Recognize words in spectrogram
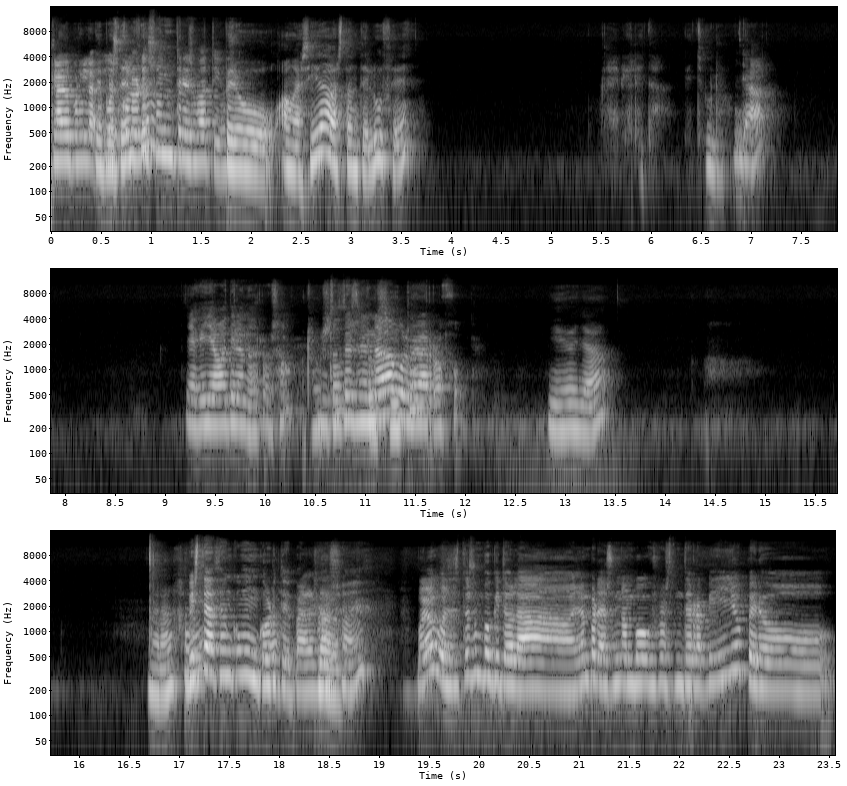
Claro, porque la- de los colores son 3 vatios. Pero aún así da bastante luz, ¿eh? Mira, Violeta, qué chulo. Ya. Y aquí ya va tirando rosa. Rosa, Entonces en nada volverá rojo. Y ella ya. Naranja. ¿Viste? Hacen como un corte para el Claro. rosa, ¿eh? Bueno, pues esto es un poquito la lámpara. Es un unbox bastante rapidillo, pero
